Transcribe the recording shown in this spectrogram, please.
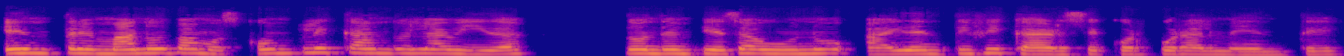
entre manos vamos complicando en la vida donde empieza uno a identificarse corporalmente,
